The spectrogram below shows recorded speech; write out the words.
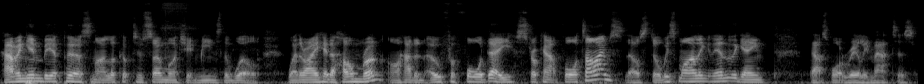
Having him be a person I look up to so much, it means the world. Whether I hit a home run or had an 0 for 4 day, struck out four times, they'll still be smiling at the end of the game. That's what really matters.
